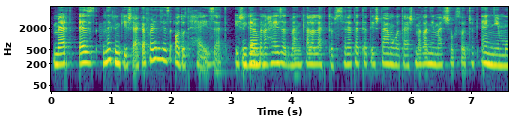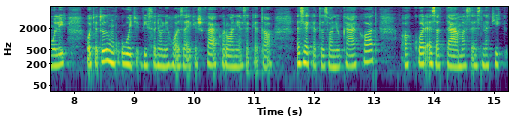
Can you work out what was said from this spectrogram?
mert ez nekünk is el kell felejteni, ez adott helyzet. És Igen. ebben a helyzetben kell a legtöbb szeretetet és támogatást megadni, mert sokszor csak ennyi múlik, hogyha tudunk úgy viszonyulni hozzájuk és felkarolni ezeket, a, ezeket az anyukákat, akkor ez a támasz, ez nekik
